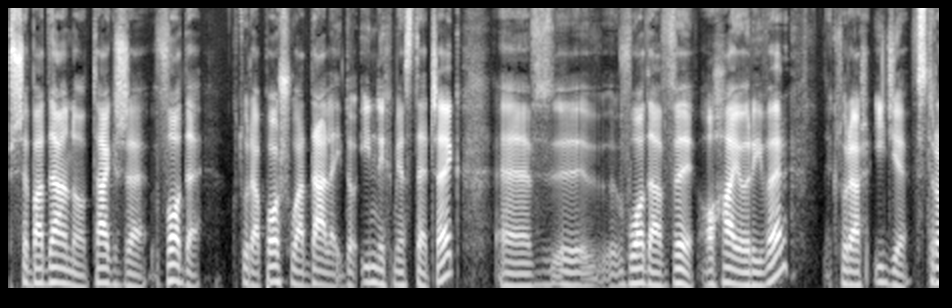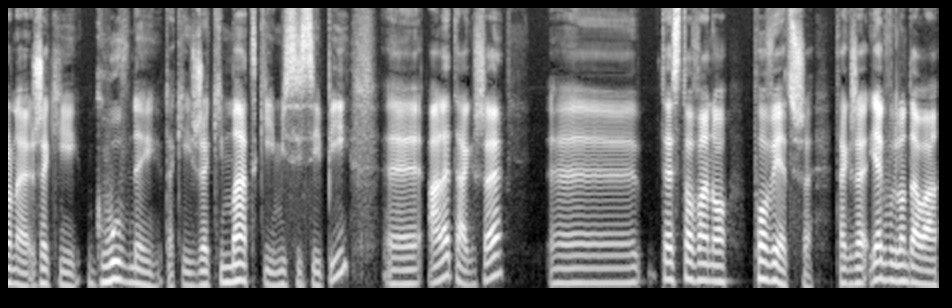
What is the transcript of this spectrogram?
przebadano także wodę która poszła dalej do innych miasteczek, e, włoda w Ohio River, która idzie w stronę rzeki głównej, takiej rzeki matki Mississippi, e, ale także e, testowano powietrze. Także jak wyglądała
